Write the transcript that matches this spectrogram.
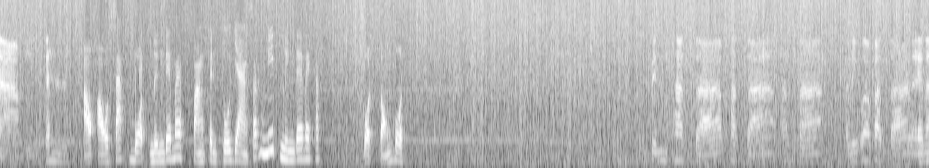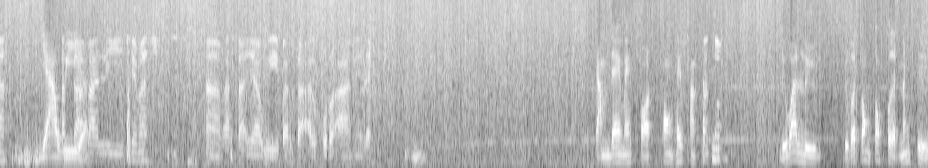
นามเหมือนกันเอาเอาสักบทหนึ่งได้ไหมฟังเป็นตัวอย่างสักนิดหนึ่งได้ไหมครับ บทสองบทเป็นภาษาภาษาภาษาเขาเรียกว่าภาษาอะไรนะ ยาภาวีษาเหรอะบาลีใช่ไหม อ่าภาษายาวีภาษาอัลกุรอานนี่แหละ จำได้ไหมพอท่องให้ฟังมัสันกต้นิอดงหรือว่าลืม หรือว่าต้องต้องเปิดหนังสือ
